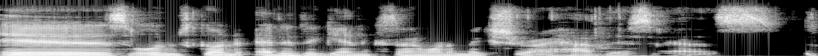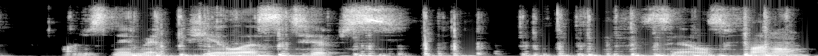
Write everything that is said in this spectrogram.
is, well, I'm just going to edit again because I want to make sure I have this as, I'll just name it PLS Tips Sales Funnel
